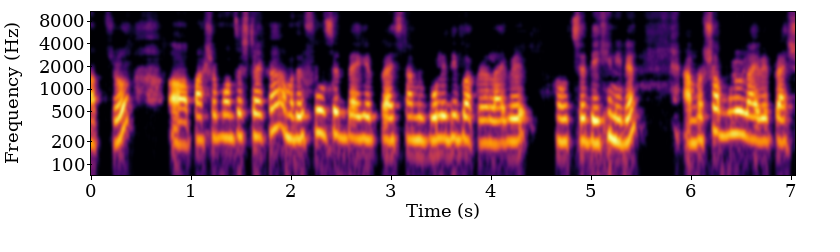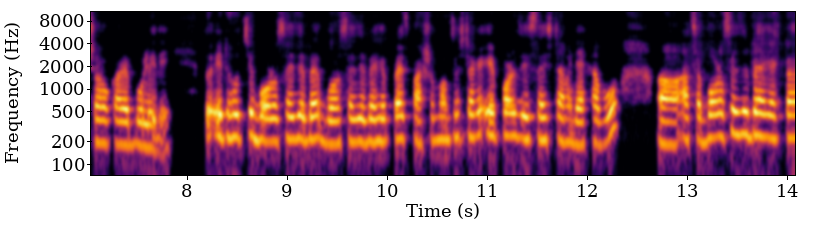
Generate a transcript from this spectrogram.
মাত্র পাঁচশো পঞ্চাশ টাকা। আমাদের ফুল সেট ব্যাগের প্রাইসটা আমি বলে দিব, আপনারা লাইভে হচ্ছে দেখে নিবেন। আমরা সবগুলো লাইভে প্রাইস সহকারে বলে দিই। তো এটা হচ্ছে বড় সাইজের ব্যাগ, বড় সাইজের ব্যাগের প্রাইস পাঁচশো পঞ্চাশ টাকা। এরপরে যে সাইজটা আমি দেখাবো আচ্ছা বড় সাইজের ব্যাগ একটা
